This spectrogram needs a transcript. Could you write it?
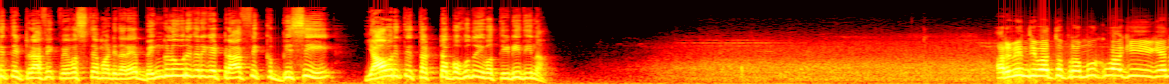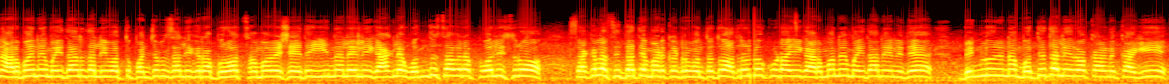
ರೀತಿ ಟ್ರಾಫಿಕ್ ವ್ಯವಸ್ಥೆ ಮಾಡಿದ್ದಾರೆ? ಬೆಂಗಳೂರಿಗರಿಗೆ ಟ್ರಾಫಿಕ್ ಬಿಸಿ ಯಾವ ರೀತಿ ತಟ್ಟಬಹುದು ಇವತ್ತು ಇಡೀ ದಿನ? ಅರವಿಂದ್, ಇವತ್ತು ಪ್ರಮುಖವಾಗಿ ಏನು ಅರಮನೆ ಮೈದಾನದಲ್ಲಿ ಇವತ್ತು ಪಂಚಮಸಾಲಿಗರ ಬೃಹತ್ ಸಮಾವೇಶ ಇದೆ. ಈ ಹಿನ್ನೆಲೆಯಲ್ಲಿ ಈಗಾಗಲೇ ಒಂದು ಸಾವಿರ ಪೊಲೀಸರು ಸಕಲ ಸಿದ್ಧತೆ ಮಾಡ್ಕೊಂಡಿರುವಂಥದ್ದು. ಅದರಲ್ಲೂ ಕೂಡ ಈಗ ಅರಮನೆ ಮೈದಾನ ಏನಿದೆ, ಬೆಂಗಳೂರಿನ ಮಧ್ಯದಲ್ಲಿರೋ ಕಾರಣಕ್ಕಾಗಿ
